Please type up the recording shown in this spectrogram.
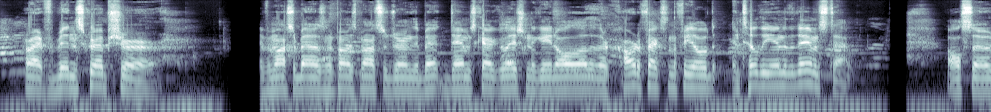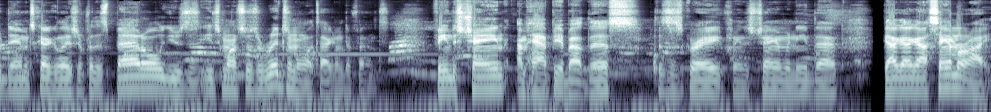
All right, Forbidden Scripture. If a monster battles an opponent's monster during the damage calculation, negate all other card effects on the field until the end of the damage step. Also, damage calculation for this battle uses each monster's original attack and defense. Fiendish Chain, I'm happy about this. This is great. Fiendish Chain, we need that. Gaga Ga Samurai.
